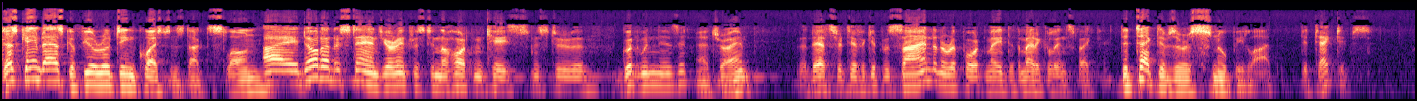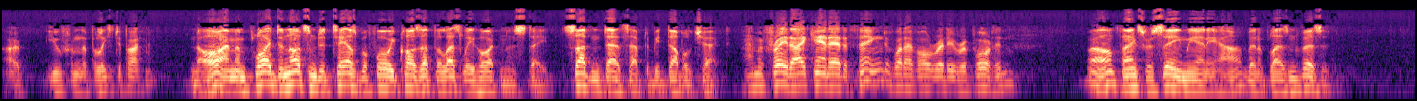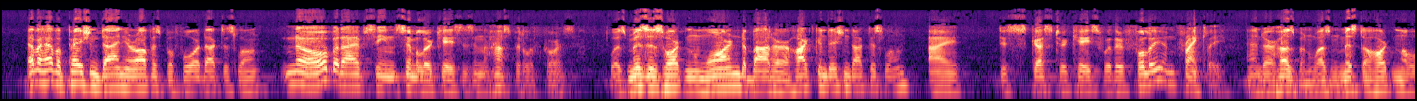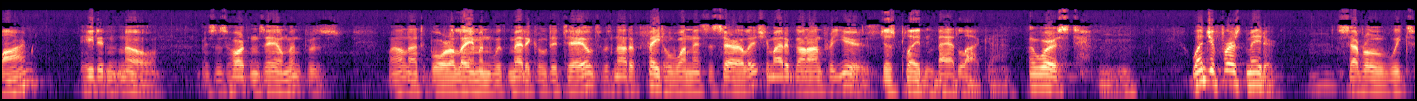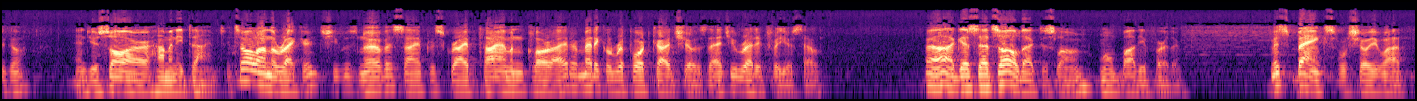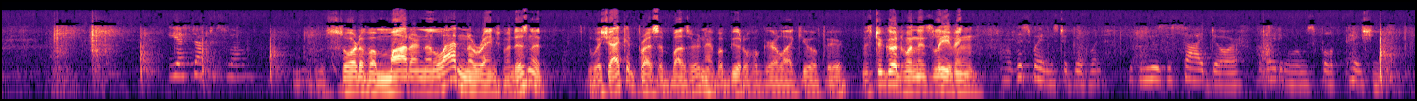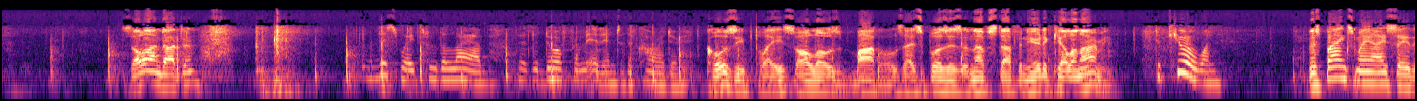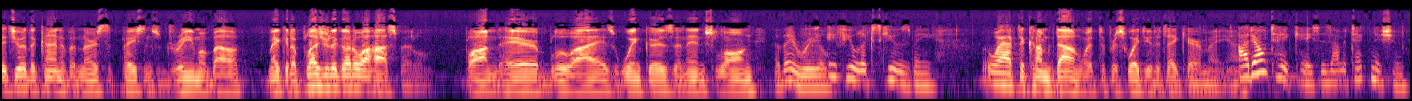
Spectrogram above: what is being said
Just came to ask a few routine questions, Dr. Sloan. I don't understand your interest in the Horton case, Mr. Goodwin, is it? That's right. The death certificate was signed and a report made to the medical inspector. Detectives are a snoopy lot. Detectives? Are you from the police department? No, I'm employed to note some details before we close up the Leslie Horton estate. Sudden deaths have to be double checked. I'm afraid I can't add a thing to what I've already reported. Well, thanks for seeing me anyhow. Been a pleasant visit. Ever have a patient die in your office before, Dr. Sloan? No, but I've seen similar cases in the hospital, of course. Was Mrs. Horton warned about her heart condition, Dr. Sloan? I discussed her case with her fully and frankly. And her husband, wasn't Mr. Horton alarmed? He didn't know. Mrs. Horton's ailment was, well, not to bore a layman with medical details, was not a fatal one necessarily. She might have gone on for years. Just played in bad luck, huh? The worst. Mm-hmm. When'd you first meet her? Several weeks ago. And you saw her how many times? It's all on the record. She was nervous. I prescribed thiamine chloride. Her medical report card shows that. You read it for yourself. Well, I guess that's all, Dr. Sloan. Won't bother you further. Miss Banks will show you out. Yes, Dr. Sloan? Sort of a modern Aladdin arrangement, isn't it? I wish I could press a buzzer and have a beautiful girl like you up here. Mr. Goodwin is leaving. Oh, this way, Mr. Goodwin. You can use the side door. The waiting room's full of patients. So long, Doctor. This way through the lab. There's a door from it into the corridor. Cozy place, all those bottles. I suppose there's enough stuff in here to kill an army. To cure one. Miss Banks, may I say that you're the kind of a nurse that patients dream about? Make it a pleasure to go to a hospital. Blonde hair, blue eyes, winkers an inch long. Are they real? If you'll excuse me. What do I have to come down with to persuade you to take care of me? Huh? I don't take cases. I'm a technician.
